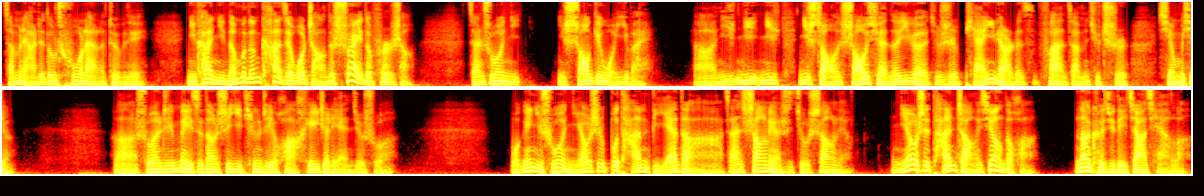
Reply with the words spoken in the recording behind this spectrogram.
咱们俩这都出来了，对不对？你看你能不能看在我长得帅的份上，咱说你你少给我一百啊，你你你你少少选择一个就是便宜点的饭，咱们去吃行不行？”啊，说完这妹子当时一听这话，黑着脸就说：“我跟你说，你要是不谈别的啊，咱商量是就商量；你要是谈长相的话，那可就得加钱了。”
